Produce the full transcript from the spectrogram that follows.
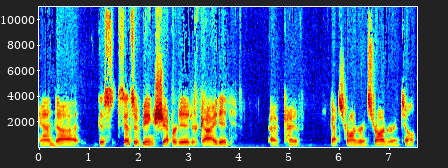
and mm-hmm. uh, this sense of being shepherded or guided uh, kind of got stronger and stronger until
